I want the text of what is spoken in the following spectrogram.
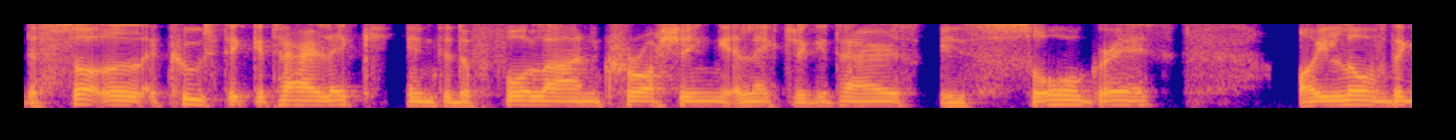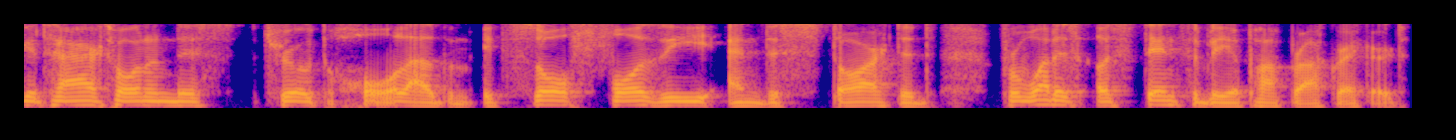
the subtle acoustic guitar lick into the full-on crushing electric guitars is so great. I love the guitar tone in this throughout the whole album. It's so fuzzy and distorted for what is ostensibly a pop rock record.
